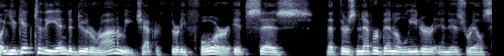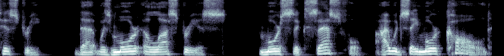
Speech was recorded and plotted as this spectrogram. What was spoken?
But you get to the end of Deuteronomy, chapter 34, it says that there's never been a leader in Israel's history that was more illustrious, more successful, I would say more called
